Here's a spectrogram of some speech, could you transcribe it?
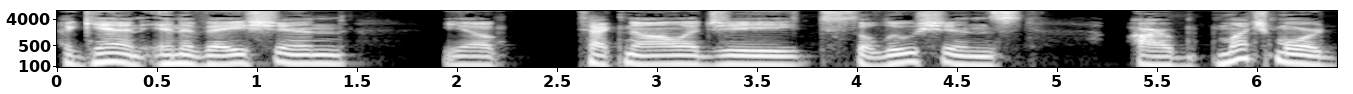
again innovation, you know, technology solutions are much more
